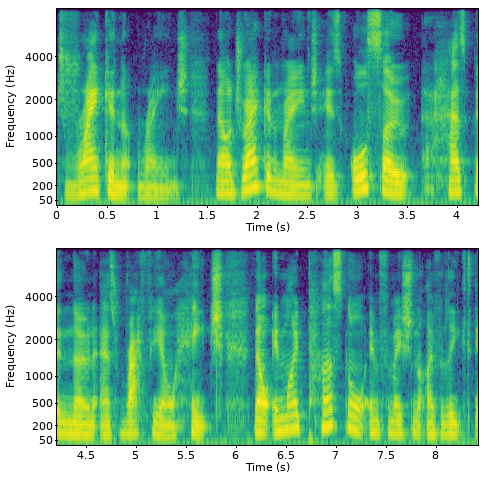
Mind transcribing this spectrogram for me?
Dragon Range. Now, Dragon Range is also has been known as Raphael H. Now, in my personal information I've leaked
